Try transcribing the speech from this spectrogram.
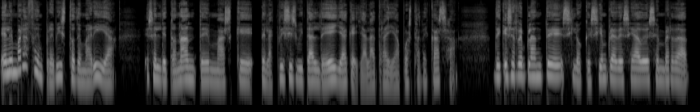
El embarazo imprevisto de María es el detonante más que de la crisis vital de ella, que ya la traía puesta de casa, de que se replantee si lo que siempre ha deseado es en verdad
